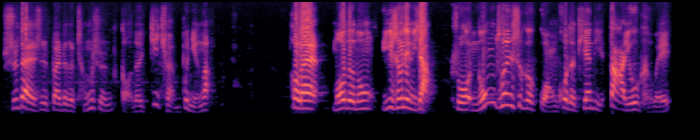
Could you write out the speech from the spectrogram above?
实在是把这个城市搞得鸡犬不宁了。后来毛泽东一声令下，说农村是个广阔的天地，大有可为。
